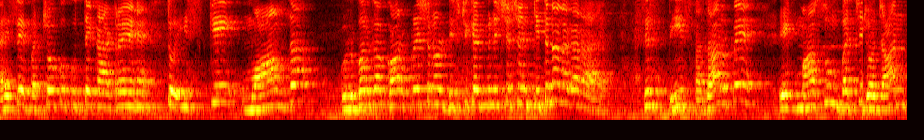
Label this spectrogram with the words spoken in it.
ऐसे बच्चों को कुत्ते काट रहे हैं। तो इसके मुआवजा गुलबर्गा कॉरपोरेशन और डिस्ट्रिक्ट एडमिनिस्ट्रेशन कितना लगा रहा है? सिर्फ़ बीस हज़ार रुपए एक मासूम बच्चे जो जान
